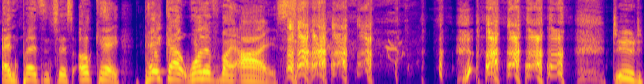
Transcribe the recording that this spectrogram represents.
And peasant says, okay, take out one of my eyes. Dude,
